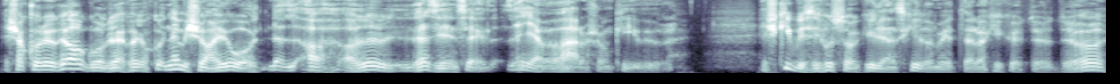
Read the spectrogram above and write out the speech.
És akkor ők azt gondolják, hogy akkor nem is olyan jó, az ő rezidencia legyen a városon kívül és kiviszi 29 kilométer a kikötőtől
